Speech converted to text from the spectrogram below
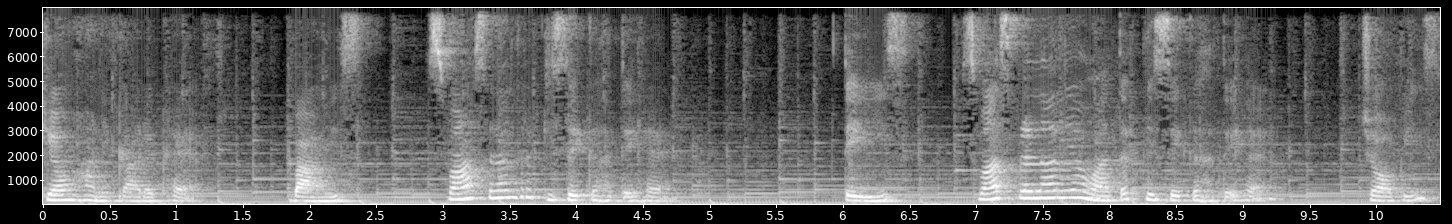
क्यों हानिकारक है? 22 श्वास रंध्र किसे कहते हैं? 23 श्वास प्रणाली या वातक किसे कहते हैं? 24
